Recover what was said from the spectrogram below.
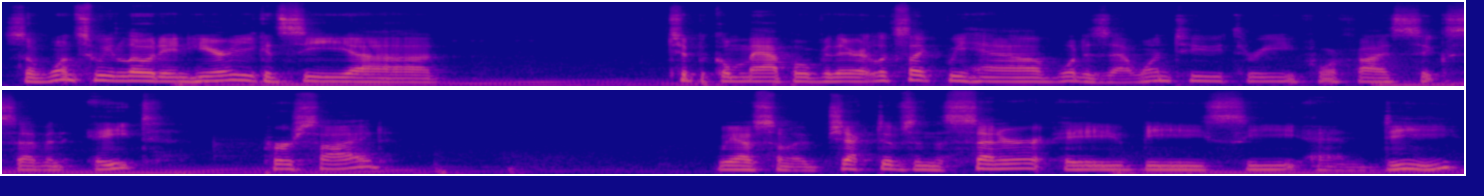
So once we load in here, you can see uh, typical map over there. It looks like we have, what is that? One, two, three, four, five, six, seven, eight per side. We have some objectives in the center, A, B, C, and D.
